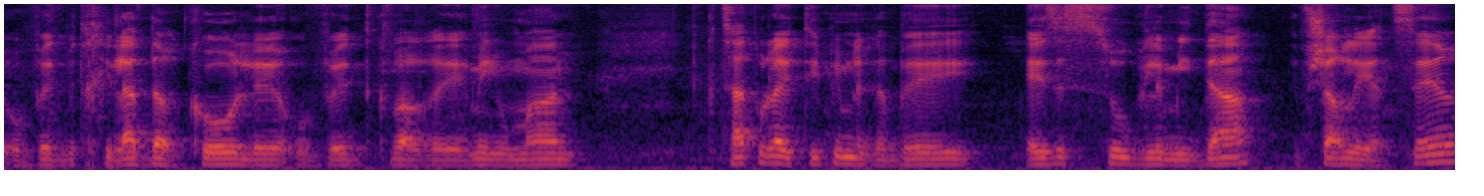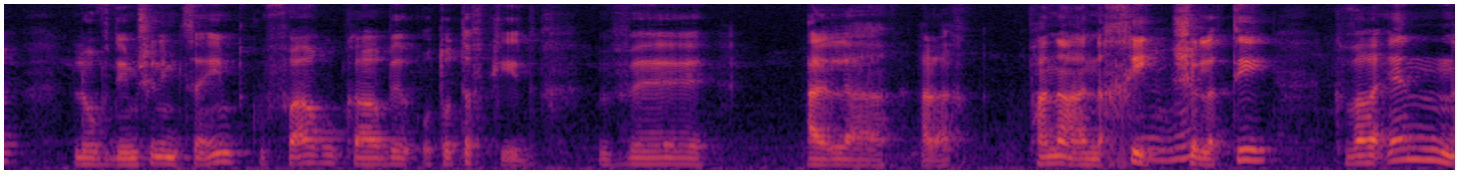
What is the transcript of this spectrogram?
עובד בתחילת דרכו לעובד כבר אה, מיומן. קצת אולי טיפים לגבי איזה סוג למידה אפשר לייצר לעובדים שנמצאים תקופה ארוכה באותו תפקיד ועל ה, על הפן האנכי של ה-T כבר אין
